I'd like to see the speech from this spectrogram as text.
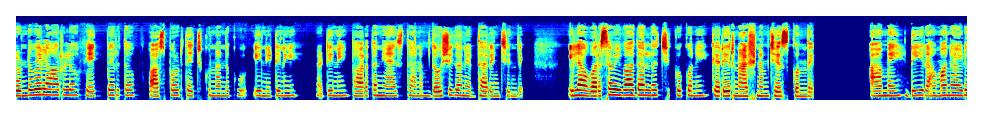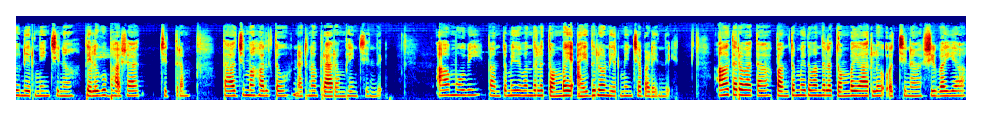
రెండు వేల ఆరులో ఫేక్ పేరుతో పాస్పోర్ట్ తెచ్చుకున్నందుకు ఈ నిటిని నటిని భారత న్యాయస్థానం దోషిగా నిర్ధారించింది. ఇలా వరుస వివాదాల్లో చిక్కుకొని కెరీర్ నాశనం చేసుకుంది. ఆమె డి. రామానాయుడు నిర్మించిన తెలుగు భాషా చిత్రం తాజ్మహల్తో నటన ప్రారంభించింది. ఆ మూవీ పంతొమ్మిది వందల తొంభై ఐదులో నిర్మించబడింది. ఆ తర్వాత పంతొమ్మిది వందల తొంభై ఆరులో వచ్చిన శివయ్య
